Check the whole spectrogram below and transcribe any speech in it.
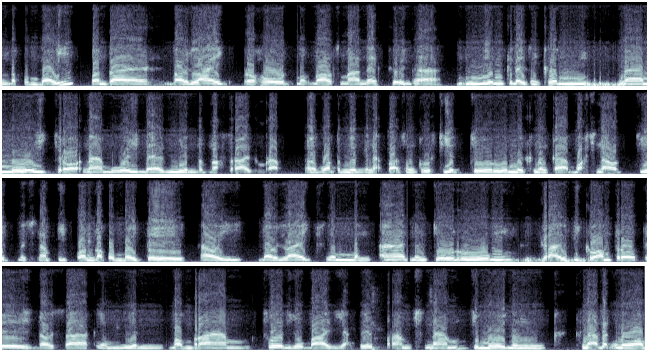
2018ប៉ុន្តែដោយឡែករហូតមកដល់ស្មើនេះឃើញថាមានក្តីសង្ឃឹមណាមួយច្រកណាមួយដែលមានដំណោះស្រាយសម្រាប់ វត្តមានគណៈបកសង្គ្រោះជាតិចូលរួមនៅក្នុងការបោះឆ្នោតជាតិនៅឆ្នាំ2018ទេហើយដោយឡែកខ្ញុំមិនអាចនឹងចូលរួមក្រៅពីគ្រប់គ្រងទេដោយសារខ្ញុំមានបំរាមធ្វើនយោបាយរយៈពេល5ឆ្នាំជាមួយនឹងថ្នាក់ដឹកនាំ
